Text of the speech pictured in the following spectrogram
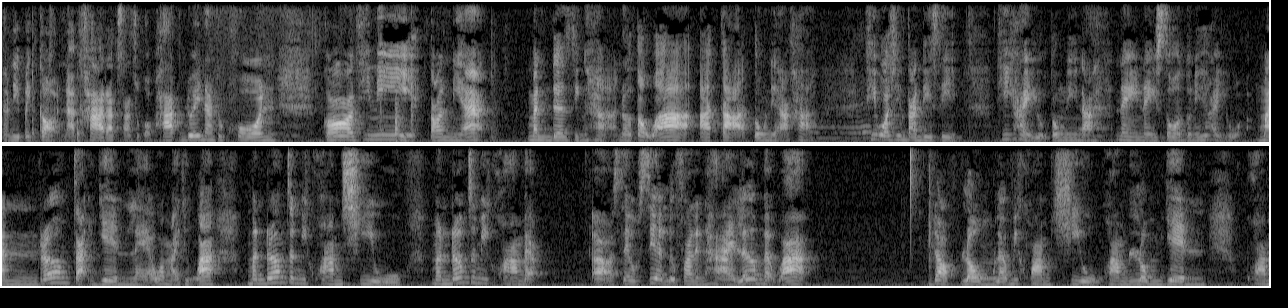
ตอนนี้ไปก่อนนะคะ รักษาสุขภาพด้วยนะทุกคน ก็ที่นี่ตอนเนี้ย มันเดือนสิงหาเนอะแต่ว่าอากาศตรงเนี้ยค่ะ ที่วอชิงตันดีซีที่ไข่อยู่ตรงนี้นะในในโซนตรงนี้ที่ไข่อยู่มันเริ่มจะเย็นแล้วอะหมายถึงว่ามันเริ่มจะมีความชิลมันเริ่มจะมีความแบบเอ่อเซลเซียสหรือฟาเรนไฮต์เริ่มแบบว่าดรอปลงแล้วมีความชิลความลมเย็น ความ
